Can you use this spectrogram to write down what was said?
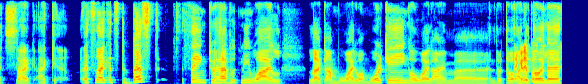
it's like I. It's like it's the best thing to have with me while. Like I'm while I'm working or while I'm uh, in the, to- Taking on the toilet.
